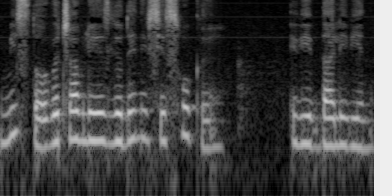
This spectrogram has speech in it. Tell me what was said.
Місто вичавлює з людини всі соки, вів далі він.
